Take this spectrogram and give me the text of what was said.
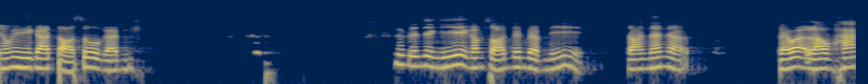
ยังไม่มีการต่อสู้กันเป็นอย่างนี้คำสอนเป็นแบบนี้ ตอนนั้นอะแปลว่าเราพัก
